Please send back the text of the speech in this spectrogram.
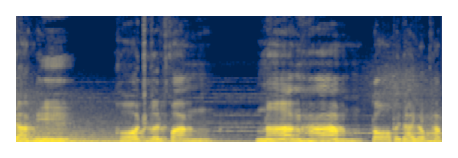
จากนี้ ขอเชิญฟัง นางห้ามต่อไปได้แล้วครับ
